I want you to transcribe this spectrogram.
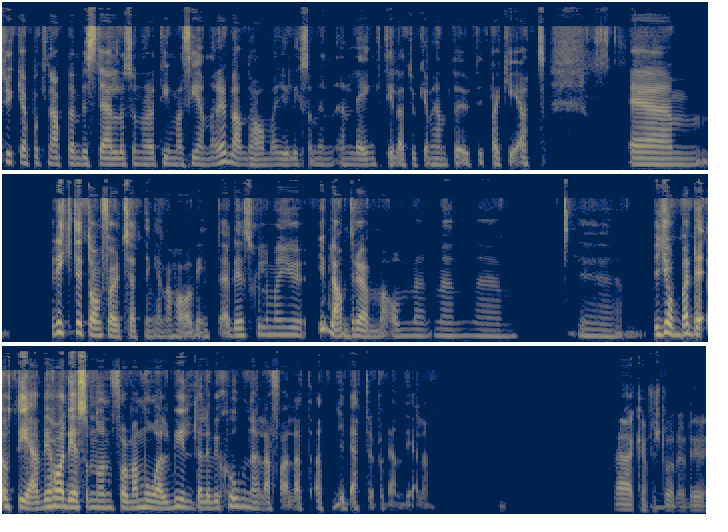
trycka på knappen beställ och så några timmar senare ibland har man ju liksom en, en länk till att du kan hämta ut ditt paket. Um, riktigt de förutsättningarna har vi inte. Det skulle man ju ibland drömma om, men, men um, um, vi jobbar det, åt det. Vi har det som någon form av målbild eller vision i alla fall, att, att bli bättre på den delen. Jag kan förstå det. det.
